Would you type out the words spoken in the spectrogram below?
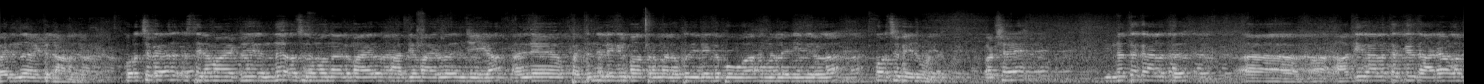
വരുന്നതായിട്ട് കാണുന്നത്. കുറച്ച് പേർ സ്ഥിരമായിട്ട് എന്ത് അസുഖം വന്നാലും ആയുർ ആദ്യം ആയുർവേദം ചെയ്യുക. അതിന് പറ്റുന്നില്ലെങ്കിൽ മാത്രം അലോപ്പതിയിലേക്ക് പോവുക എന്നുള്ള രീതിയിലുള്ള കുറച്ച് പേരുമുണ്ട്. പക്ഷേ ഇന്നത്തെ കാലത്ത് ആദ്യകാലത്തൊക്കെ ധാരാളം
